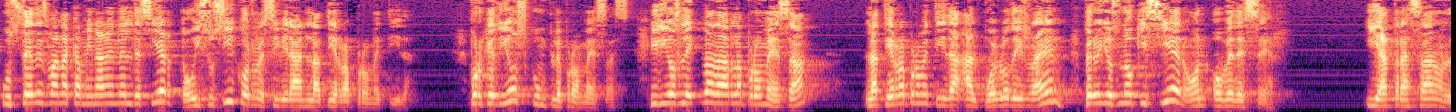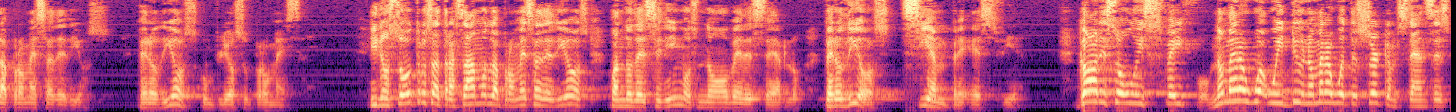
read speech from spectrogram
ustedes van a caminar en el desierto y sus hijos recibirán la tierra prometida. Porque Dios cumple promesas. Y Dios le iba a dar la promesa la tierra prometida al pueblo de Israel, pero ellos no quisieron obedecer y atrasaron la promesa de Dios, pero Dios cumplió su promesa. Y nosotros atrasamos la promesa de Dios cuando decidimos no obedecerlo, pero Dios siempre es fiel. God is always faithful. No matter what we do, no matter what the circumstances,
